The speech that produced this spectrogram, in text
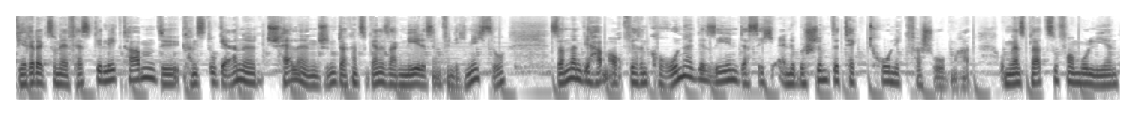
wir redaktionell festgelegt haben. Die kannst du gerne challengen. Da kannst du gerne sagen, nee, das empfinde ich nicht so. Sondern wir haben auch während Corona gesehen, dass sich eine bestimmte Tektonik verschoben hat. Um ganz platt zu formulieren,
